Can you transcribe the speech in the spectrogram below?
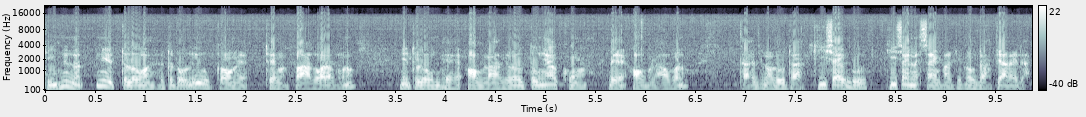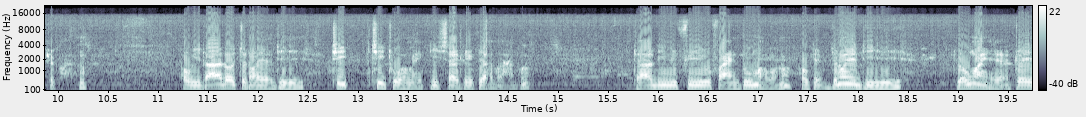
ဒီနှစ်နှစ်တစ်လုံးကတော်တော်လေးကိုကောင်းတဲ့အထက်မှာပါသွားတာပေါ့နော်နှစ်တစ်လုံးပဲအောင်မလားကျွန်တော်တို့၃ညခွန်ပဲအောင်မလားပေါ့နော် ဒါကျွန်တော်တို့ဒါကီးဆိုင်ကိုကီးဆိုင်နဲ့ဆိုင်မှာကျွန်တော်တို့ဒါပြလိုက်တာဖြစ်ပါတယ်နော်ဟုတ်ပြီဒါကတော့ကျွန်တော်ရဲ့ဒီထိထိထိုးရမယ်ကီးဆိုင်လေးပြပါတယ်ပေါ့နော်ဒါဒီ video file 2မှာပေါ့နော်ဟုတ်ကဲ့ကျွန်တော်ရဲ့ဒီလုံးမိုင်ရဲ့အတွေ့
